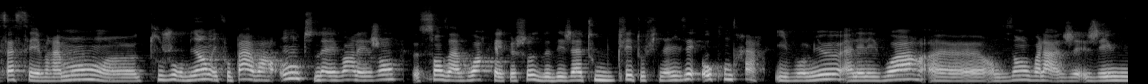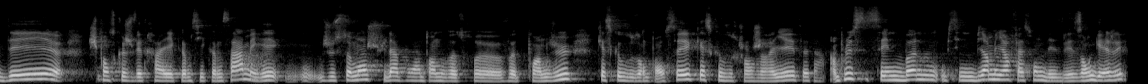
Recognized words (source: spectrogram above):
Ça, c'est vraiment euh, toujours bien. Il faut pas avoir honte d'aller voir les gens sans avoir quelque chose de déjà tout bouclé, tout finalisé. Au contraire, il vaut mieux aller les voir euh, en disant voilà, j'ai une idée, je pense que je vais travailler comme ci, comme ça, mais justement, je suis là pour entendre votre votre point de vue. Qu'est-ce que vous en pensez? Qu'est-ce que vous changeriez, etc. En plus, c'est une bonne, c'est une bien meilleure façon de les engager,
